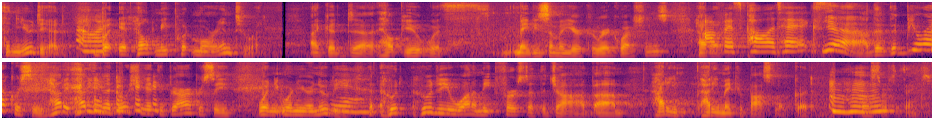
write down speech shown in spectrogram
than you did, I- but it helped me put more into it. I could uh, help you with maybe some of your career questions. How to- Office politics. Yeah, the, the bureaucracy. How do, how do you negotiate the bureaucracy when, when you're a newbie? Yeah. Who, who do you want to meet first at the job? Um, how, do you, how do you make your boss look good? Mm-hmm. Those sorts of things.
